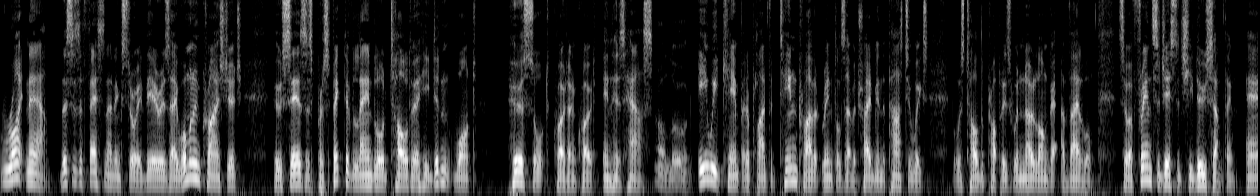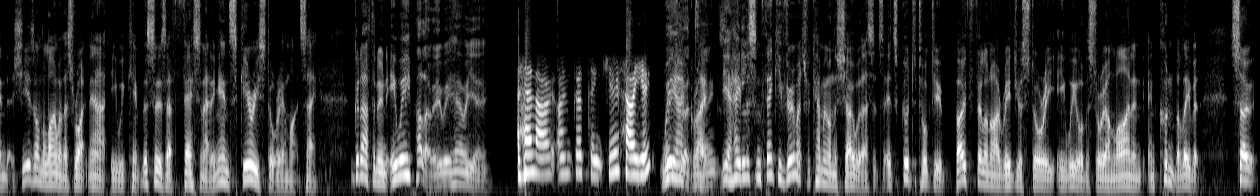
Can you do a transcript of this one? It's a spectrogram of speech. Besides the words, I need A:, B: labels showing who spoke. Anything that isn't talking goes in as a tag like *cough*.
A: right now, this is a fascinating story. There is a woman in Christchurch who says his prospective landlord told her he didn't want her sort, quote unquote, in his house.
B: Oh, Lord.
A: Iwi Kemp had applied for 10 private rentals over Trade Me in the past two weeks, but was told the properties were no longer available. So a friend suggested she do something, and she is on the line with us right now, Iwi Kemp. This is a fascinating and scary story, I might say. Good afternoon, Iwi.
B: Hello, Iwi. How are you?
C: Hello, I'm good, thank you. How are you?
A: We
B: We're
A: are
B: good,
A: great.
B: thanks.
A: Yeah, hey, listen, thank you very much for coming on the show with us. It's it's good to talk to you. Both Phil and I read your story, Iwi, or the story online, and, and couldn't believe it. So,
